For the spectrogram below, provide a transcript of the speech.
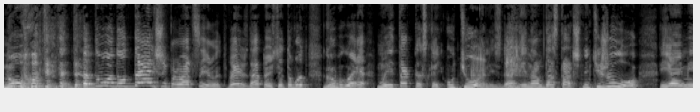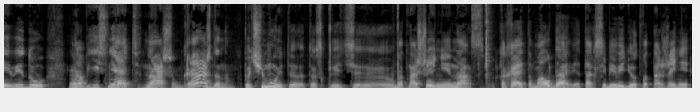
ну, вот это да, ну, ну, дальше провоцирует, понимаешь, да? То есть это вот, грубо говоря, мы и так, так сказать, утерлись, да, и нам достаточно тяжело, я имею в виду, объяснять нашим гражданам, почему это, так сказать, э, в отношении нас какая-то Молдавия так себя ведет в отношении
